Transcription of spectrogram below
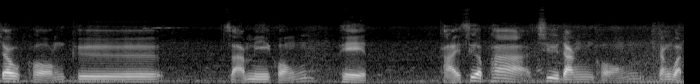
เจ้าของคือสามีของเพจ ขายเสื้อผ้าชื่อดังของจังหวัด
